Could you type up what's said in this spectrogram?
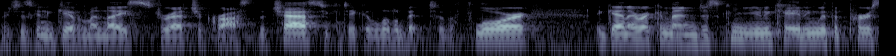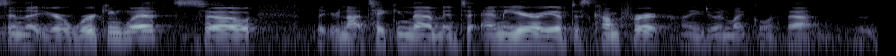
which is going to give them a nice stretch across the chest. You can take a little bit to the floor. Again, I recommend just communicating with the person that you're working with so that you're not taking them into any area of discomfort. How are you doing, Michael, with that? Good.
